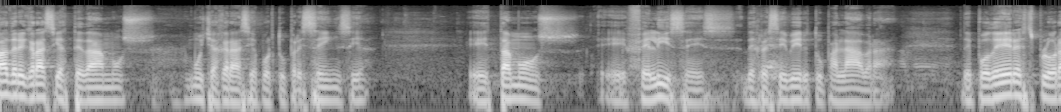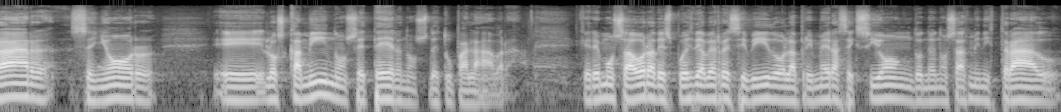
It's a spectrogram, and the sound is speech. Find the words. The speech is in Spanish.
Padre, gracias te damos. Muchas gracias por tu presencia. Estamos eh, felices de recibir tu palabra, de poder explorar, Señor, eh, los caminos eternos de tu palabra. Queremos ahora, después de haber recibido la primera sección donde nos has ministrado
